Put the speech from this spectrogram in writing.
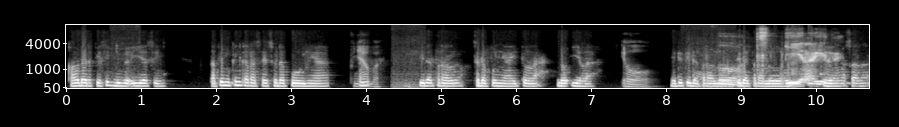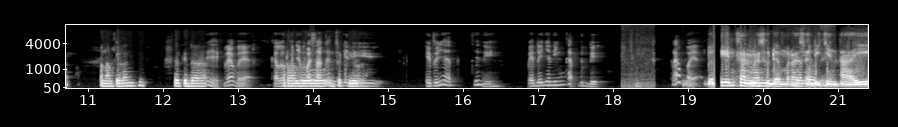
Kalau dari fisik juga iya sih. Tapi mungkin karena saya sudah punya Punya apa? tidak terlalu sudah punya itulah doi lah. Yo. Jadi tidak terlalu Oh. tidak terlalu Gila, iya, gila. masalah penampilan saya tidak Eh, kenapa ya? Kalau Terlalu punya pasangan insecure. jadi itunya ini PD-nya meningkat gede. Kenapa ya? Berarti kan karena Hmm, sudah merasa dicintai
